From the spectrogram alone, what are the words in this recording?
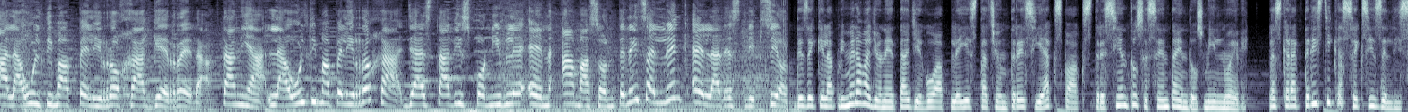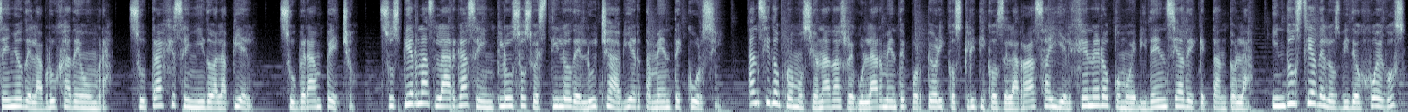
a la última pelirroja guerrera. Tania, la última pelirroja ya está disponible en Amazon. Tenéis el link en la descripción. Desde que la primera bayoneta llegó a PlayStation 3 y Xbox 360 en 2009, las características sexys del diseño de la bruja de Umbra, su traje ceñido a la piel, su gran pecho, sus piernas largas e incluso su estilo de lucha abiertamente cursi, han sido promocionadas regularmente por teóricos críticos de la raza y el género como evidencia de que tanto la industria de los videojuegos,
